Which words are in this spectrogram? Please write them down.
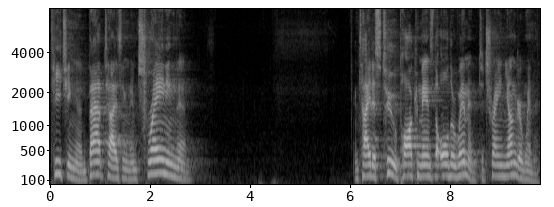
teaching them, baptizing them, training them. In Titus 2, Paul commands the older women to train younger women.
